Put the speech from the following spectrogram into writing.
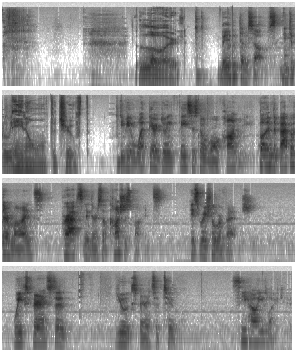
Lord. They, themselves into they don't want the truth. Believing what they're doing faces no moral quandary. But in the back of their minds, perhaps in their subconscious minds, is racial revenge. We experienced it, you experienced it too. See how you like it.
